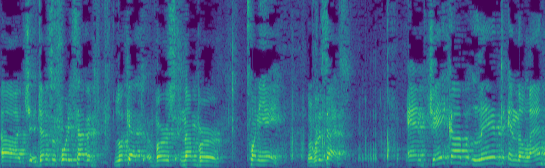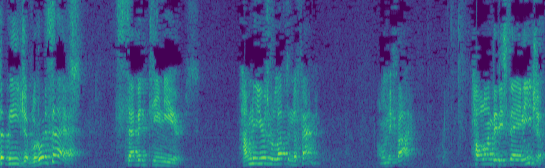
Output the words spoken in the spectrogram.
uh, Genesis 47. Look at verse number 28. Look what it says. And Jacob lived in the land of Egypt. Look what it says. 17 years. How many years were left in the famine? Only five. How long did he stay in Egypt?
